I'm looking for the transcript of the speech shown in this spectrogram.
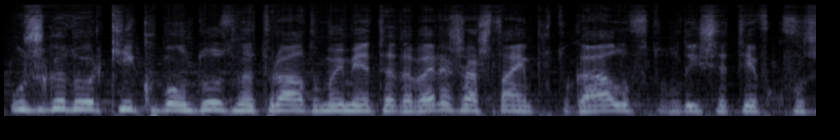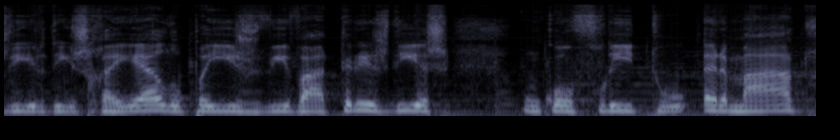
O jogador Kiko Bondoso, natural de Moimenta da Beira, já está em Portugal. O futebolista teve que fugir de Israel. O país vive há três dias um conflito armado,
